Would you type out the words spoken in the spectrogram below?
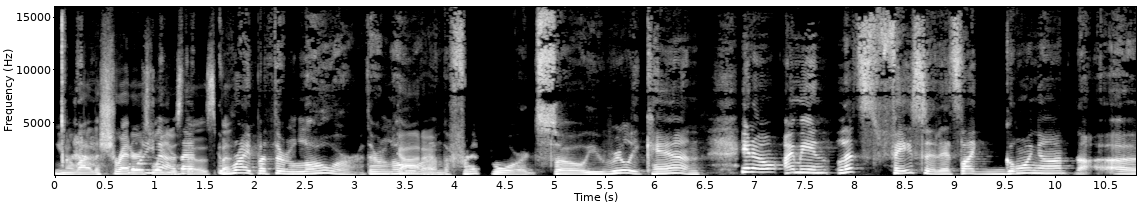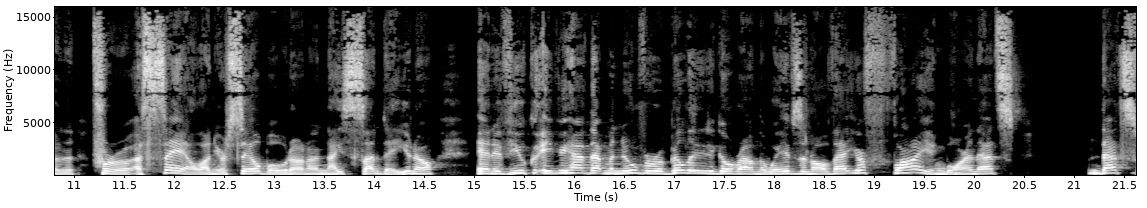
you know a lot of the shredders Well, will use that- those, but right, but they're lower. They're lower on the fretboard, so you really can. You know, I mean, let's face it. It's like going on uh, for a sail on your sailboat on a nice Sunday. You know, and if you if you have that maneuverability to go around the waves and all that, you're flying more, and that's that's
